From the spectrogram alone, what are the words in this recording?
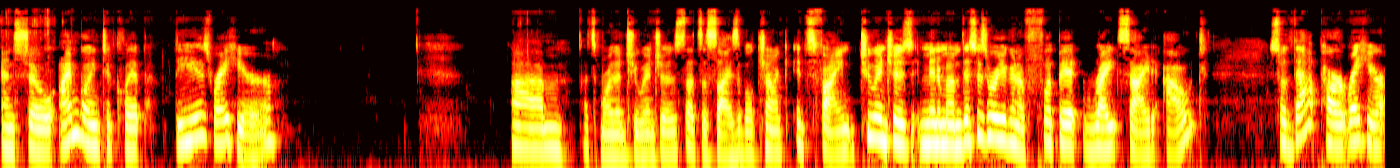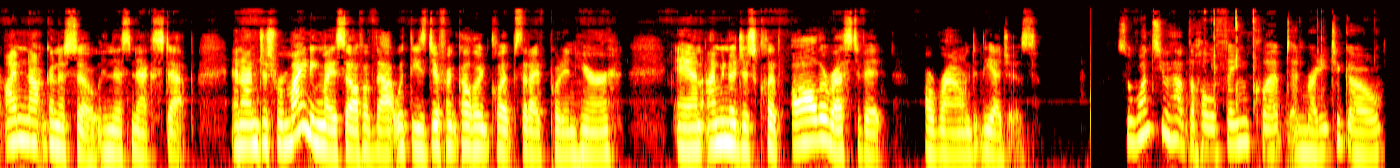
And so I'm going to clip these right here. Um, that's more than two inches. That's a sizable chunk. It's fine. Two inches minimum. This is where you're going to flip it right side out. So that part right here, I'm not gonna sew in this next step. And I'm just reminding myself of that with these different colored clips that I've put in here. And I'm gonna just clip all the rest of it around the edges. So once you have the whole thing clipped and ready to go,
